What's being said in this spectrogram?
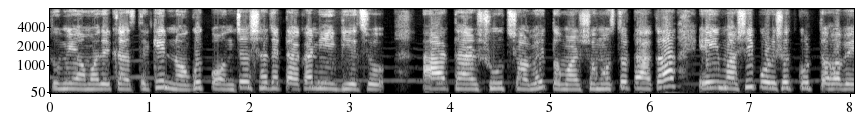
তুমি আমাদের কাছ থেকে নগদ পঞ্চাশ হাজার টাকা নিয়ে গিয়েছো, আর তার সুদ সমেত তোমার সমস্ত টাকা এই মাসেই পরিশোধ করতে হবে।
